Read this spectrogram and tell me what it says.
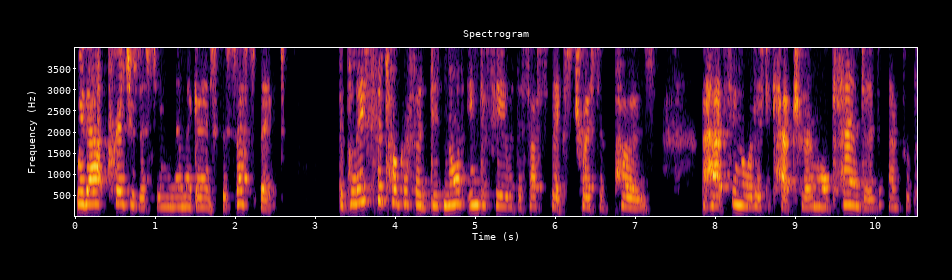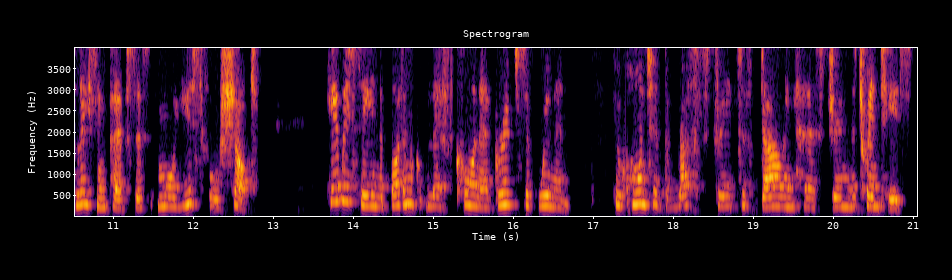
without prejudicing them against the suspect. The police photographer did not interfere with the suspect's choice of pose, perhaps in order to capture a more candid and, for policing purposes, more useful shot. Here we see in the bottom left corner groups of women who haunted the rough streets of Darlinghurst during the 20s.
